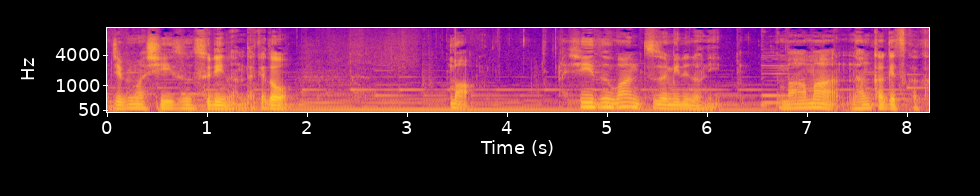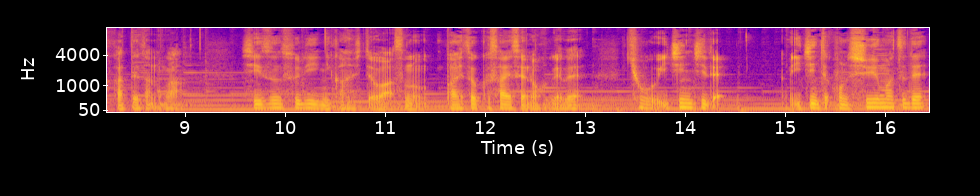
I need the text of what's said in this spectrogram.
自分はシーズン3なんだけどまあシーズン12見るのにまあまあ何ヶ月かかかってたのがシーズン3に関してはその倍速再生のおかげで今日一日で一日この週末で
